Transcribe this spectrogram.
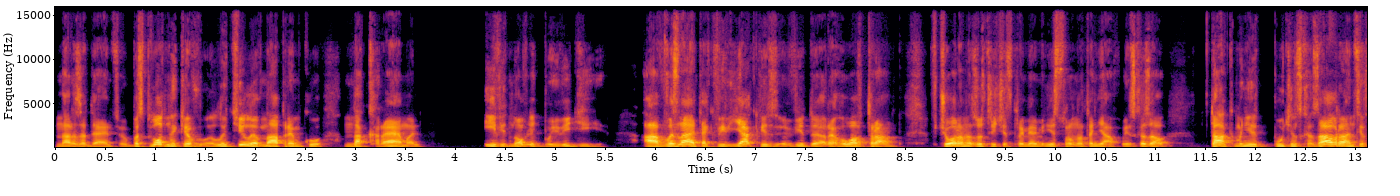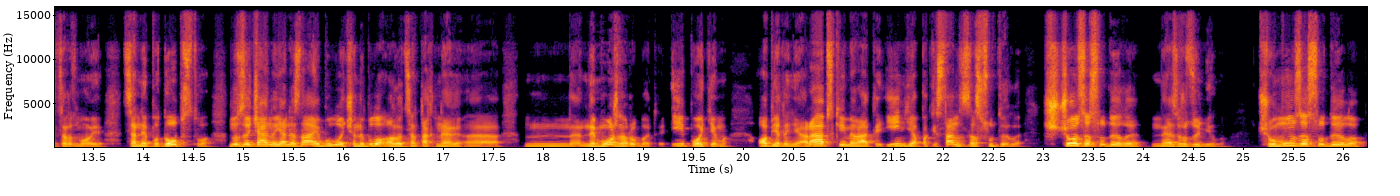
на резиденцію. Безпілотники летіли в напрямку на Кремль і відновлять бойові дії. А ви знаєте, як як відреагував Трамп вчора на зустрічі з прем'єр-міністром Натаняху? Він сказав: так, мені Путін сказав вранці в цій розмові. Це неподобство. Ну, звичайно, я не знаю, було чи не було, але це так не, е, не можна робити. І потім Об'єднані Арабські Емірати, Індія, Пакистан засудили. Що засудили? Не зрозуміло. Чому засудило?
